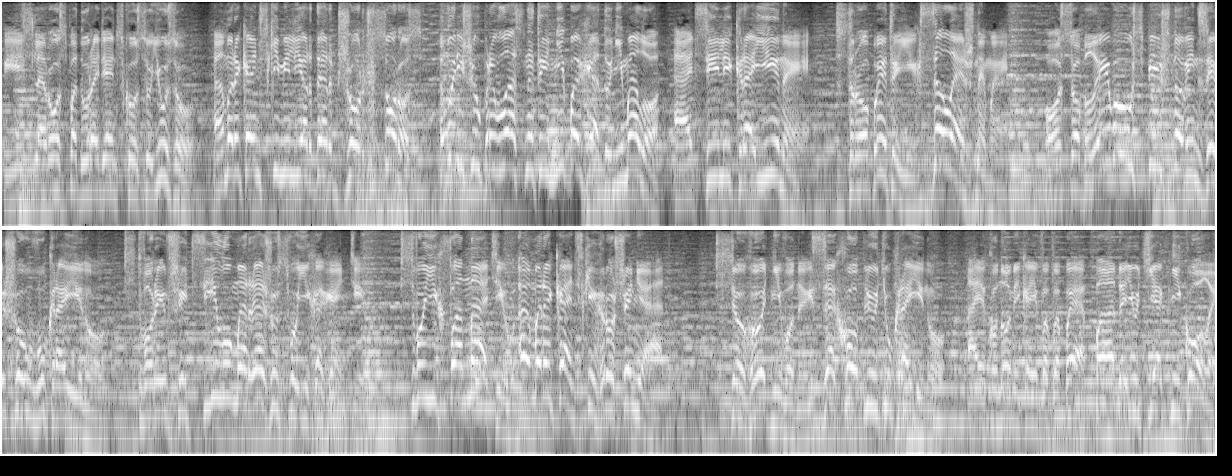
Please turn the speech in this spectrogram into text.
Після розпаду радянського союзу американський мільярдер Джордж Сорос вирішив привласнити ні багато, ні мало, а цілі країни, зробити їх залежними. Особливо успішно він зайшов в Україну, створивши цілу мережу своїх агентів, своїх фанатів, американських грошенят. Сьогодні вони захоплюють Україну, а економіка і ВВП падають як ніколи.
